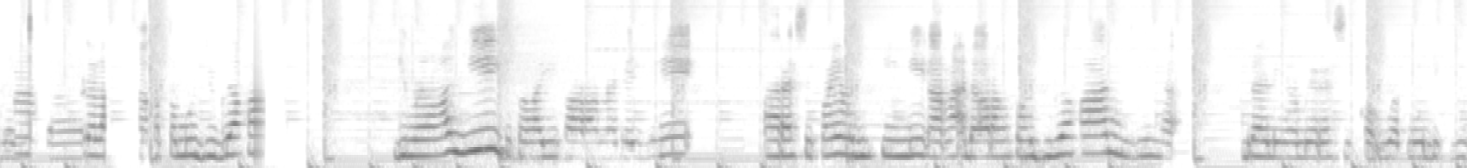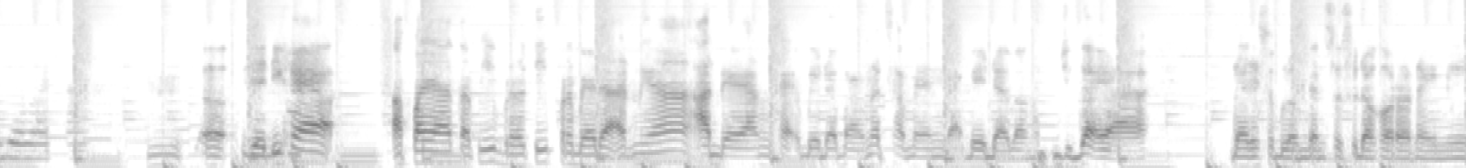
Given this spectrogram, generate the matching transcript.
besar. udah lama ketemu juga kan. Gimana lagi gitu lagi corona kayak gini uh, resikonya lebih tinggi karena ada orang tua juga kan, jadi nggak berani ngambil resiko buat mudik juga mereka. Hmm, eh, jadi kayak apa ya tapi berarti perbedaannya ada yang kayak beda banget sama yang nggak beda banget juga ya dari sebelum dan sesudah corona ini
